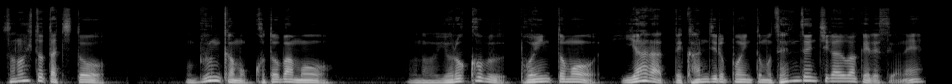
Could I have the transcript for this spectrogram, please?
その人たちと、文化も言葉も、あの、喜ぶポイントも、嫌だって感じるポイントも全然違うわけですよね。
